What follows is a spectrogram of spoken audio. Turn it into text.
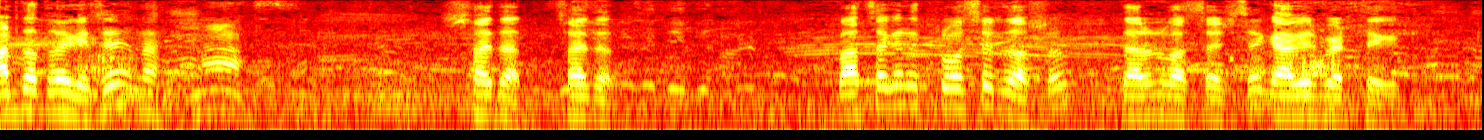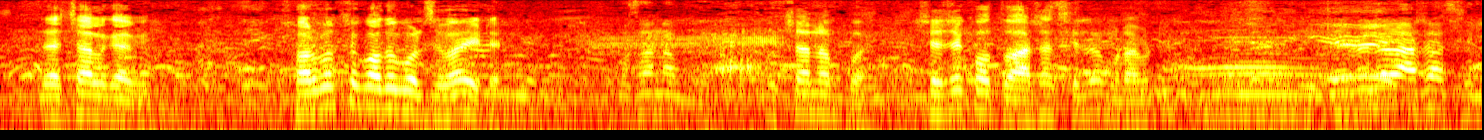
আট দাঁত হয়ে গেছে না? না। ছয় দাঁত ছয় দাঁত। বাচ্চা কিন্তু ক্রসের দর্শক দারুণ বাচ্চা এসছে গাভীর পেট থেকে। চাল গাভী। সর্বোচ্চ কত বলছে ভাই এটা? পঁচানব্বই। পঁচানব্বই। শেষে কত? আশা ছিল মোটামুটি? আশা ছিল।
